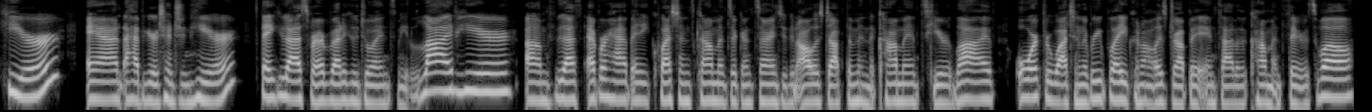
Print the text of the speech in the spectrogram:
here and I have your attention here. Thank you guys for everybody who joins me live here. Um, if you guys ever have any questions, comments, or concerns, you can always drop them in the comments here live. Or if you're watching the replay, you can always drop it inside of the comments there as well.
